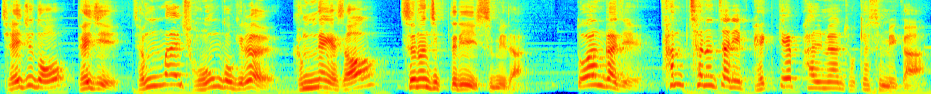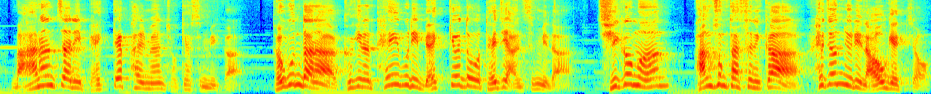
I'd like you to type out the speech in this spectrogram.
제주도 돼지 정말 좋은 고기를 금냉에서 쓰는 집들이 있습니다. 또 한 가지 3천원짜리 100개 팔면 좋겠습니까? 만원짜리 100개 팔면 좋겠습니까? 더군다나 거기는 테이블이 몇 개도 되지 않습니다. 지금은 방송 탔으니까 회전율이 나오겠죠.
